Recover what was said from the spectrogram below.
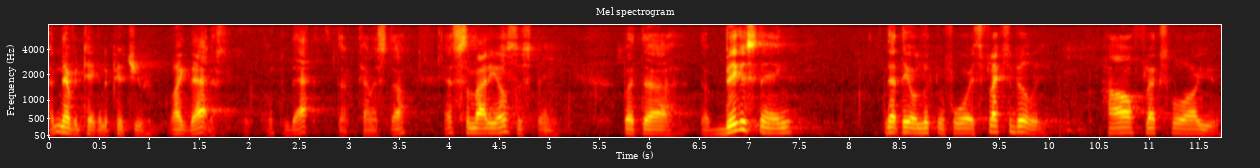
I'd never taken a picture like that. I Don't do that, that kind of stuff. That's somebody else's thing. But uh, the biggest thing that they were looking for is flexibility. How flexible are you?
